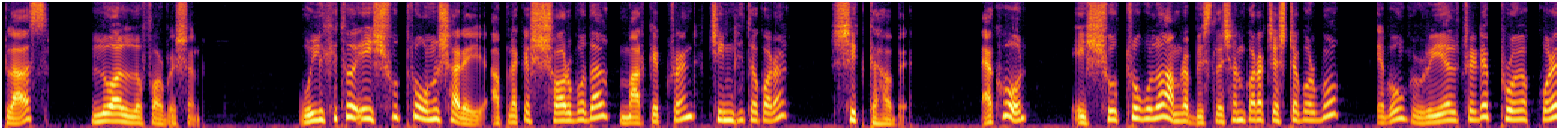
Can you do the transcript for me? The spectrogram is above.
plus lower low formation উল্লিখিত এই সূত্র অনুসারেই আপনাকে সর্বদা মার্কেট ট্রেন্ড চিহ্নিত করা শিখতে হবে। এখন এই সূত্রগুলো আমরা বিশ্লেষণ করার চেষ্টা করব এবং রিয়েল ট্রেডে প্রয়োগ করে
